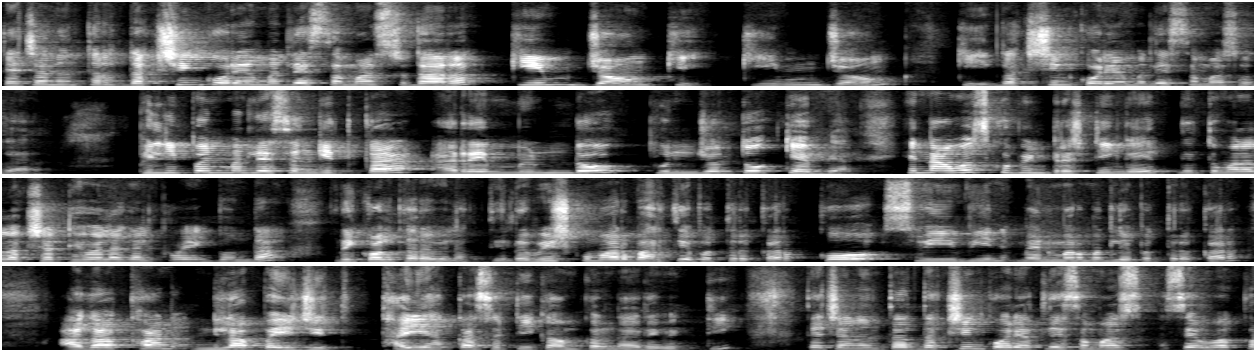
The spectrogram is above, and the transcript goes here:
त्याच्यानंतर दक्षिण कोरियामधले समाजसुधारक किम जॉंग की किम जॉंग की दक्षिण कोरियामधले समाजसुधारक. फिलिपनमधले संगीतकार रेमिंडो पुंजोतो केब्या. हे नावच खूप इंटरेस्टिंग आहे. ते तुम्हाला लक्षात ठेवायला लागेल किंवा एक दोनदा रिकॉल करावे लागतील. रवीश कुमार भारतीय पत्रकार को स्वीविन म्यानमारमधले पत्रकार आगा खान निलापैजित थाई हक्कासाठी काम करणारे व्यक्ती. त्याच्यानंतर दक्षिण कोरियातले समाजसेवक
